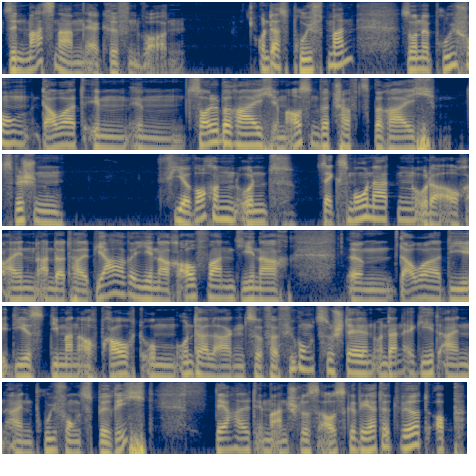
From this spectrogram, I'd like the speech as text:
Sind Maßnahmen ergriffen worden? Und das prüft man. So eine Prüfung dauert im, im Zollbereich, im Außenwirtschaftsbereich zwischen vier Wochen und sechs Monaten oder auch ein, anderthalb Jahre, je nach Aufwand, je nach ähm, Dauer, die, die, es, die man auch braucht, um Unterlagen zur Verfügung zu stellen. Und dann ergeht ein, ein Prüfungsbericht, der halt im Anschluss ausgewertet wird, ob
